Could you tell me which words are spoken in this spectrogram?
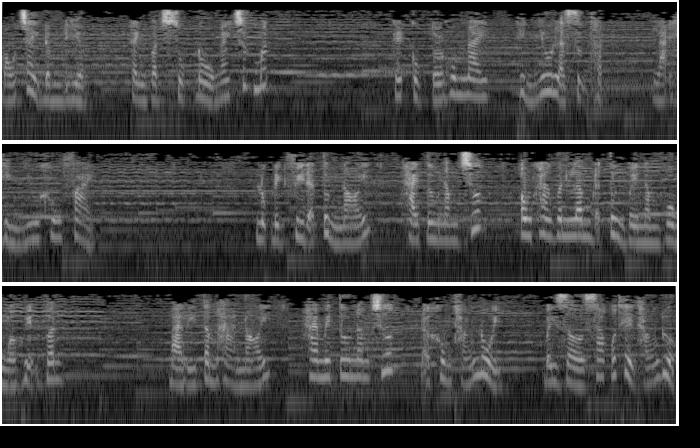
Máu chảy đầm đìa Cảnh vật sụp đổ ngay trước mắt. Kết cục tối hôm nay Hình như là sự thật Lại hình như không phải. Lục Địch Phi đã từng nói 24 năm trước Ông Khang Vân Lâm đã từng về nằm vùng ở huyện Vân. Bà Lý Tâm Hà nói 24 năm trước đã không thắng nổi, bây giờ sao có thể thắng được?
